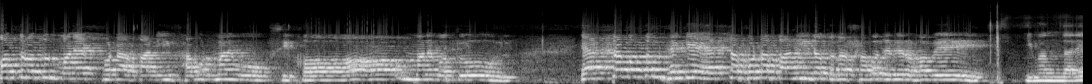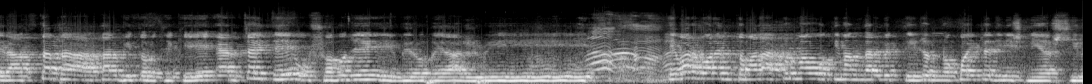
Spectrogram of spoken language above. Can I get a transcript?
কতরতুন মানে এক ফোঁটা পানি ফামুন মানে মুখ শিখ মানে বোতল। একটা বোতল থেকে একটা ফোঁটা পানি যতটা সহজে বের হবে। ইমানদারের আত্মাটা তার ভিতর থেকে এর চাইতে ও সহজে বের হয়ে আসবে। এবার বলেন তো মালাকুল মাউত ইমানদার ব্যক্তির জন্য কয়টা জিনিস নিয়ে আসছিল?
